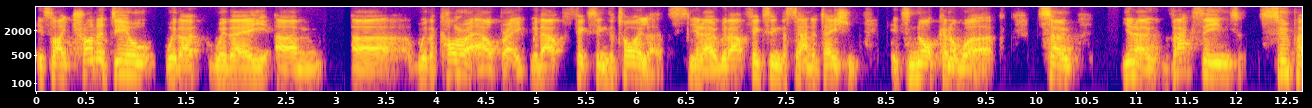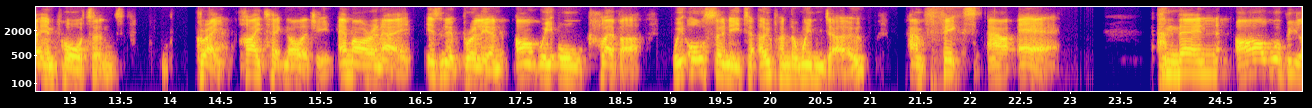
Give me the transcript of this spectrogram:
It's like trying to deal with a with a um, uh, with a cholera outbreak without fixing the toilets, you know, without fixing the sanitation. It's not going to work. So, you know, vaccines super important. Great, high technology, mRNA. Isn't it brilliant? Aren't we all clever? We also need to open the window and fix our air. And then R will be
